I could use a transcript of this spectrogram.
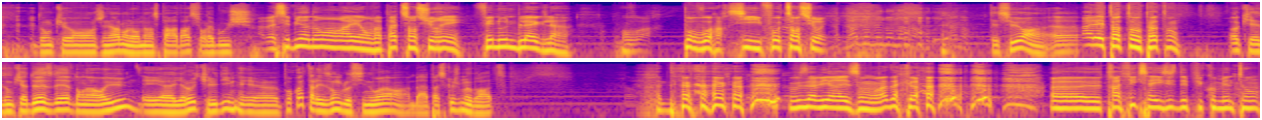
Donc euh, en général, on leur met un sparadrap sur la bouche. Ah bah c'est bien, non, allez, on va pas te censurer. Fais-nous une blague là, pour voir, pour voir s'il faut te censurer. T'es sûr Euh, Allez, tentons, tentons. Ok, donc il y a deux SDF dans la rue et euh, il y a l'autre qui lui dit Mais euh, pourquoi t'as les ongles aussi noirs? Bah parce que je me gratte. Vous aviez raison, hein, d'accord. Euh, trafic, ça existe depuis combien de temps?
